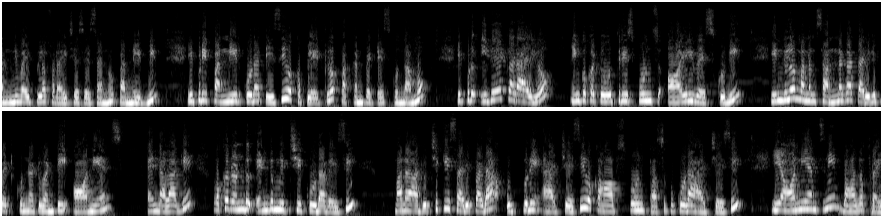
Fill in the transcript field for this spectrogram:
అన్ని వైపులా ఫ్రై చేసేసాను పన్నీర్ని ఇప్పుడు ఈ పన్నీర్ కూడా తీసి ఒక ప్లేట్లో పక్కన పెట్టేసుకుందాము. ఇప్పుడు ఇదే కడాయిలో ఇంకొక టూ త్రీ స్పూన్స్ ఆయిల్ వేసుకుని ఇందులో మనం సన్నగా తరిగి పెట్టుకున్నటువంటి ఆనియన్స్ అండ్ అలాగే ఒక రెండు ఎండుమిర్చి కూడా వేసి మన రుచికి సరిపడా ఉప్పుని యాడ్ చేసి ఒక హాఫ్ స్పూన్ పసుపు కూడా యాడ్ చేసి ఈ ఆనియన్స్ని బాగా ఫ్రై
